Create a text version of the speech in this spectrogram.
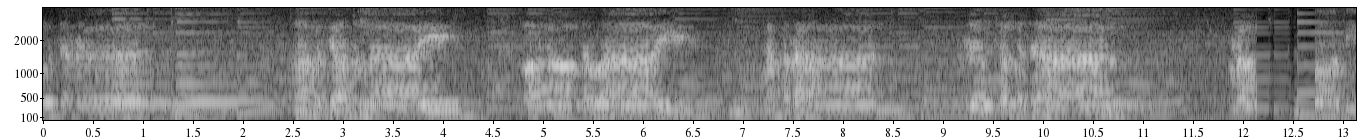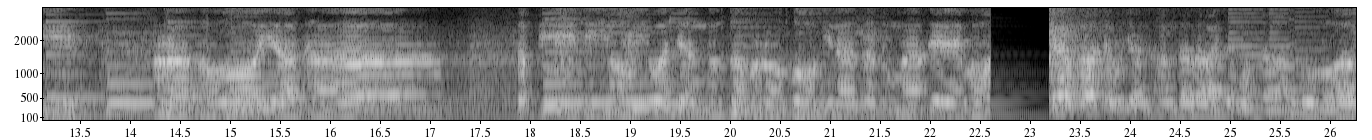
ผู้เจริญข้าพเจ้าทั้งหลายขอนอมถวายภักรานเรื่องสังฆทานพระโพธิระโตยะธาสพพิติโยวิวัจันตุสัพโรโควินาศตุมาเตโวแล้วก็จะพยันอันตรายทั้งหมดทางปวง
